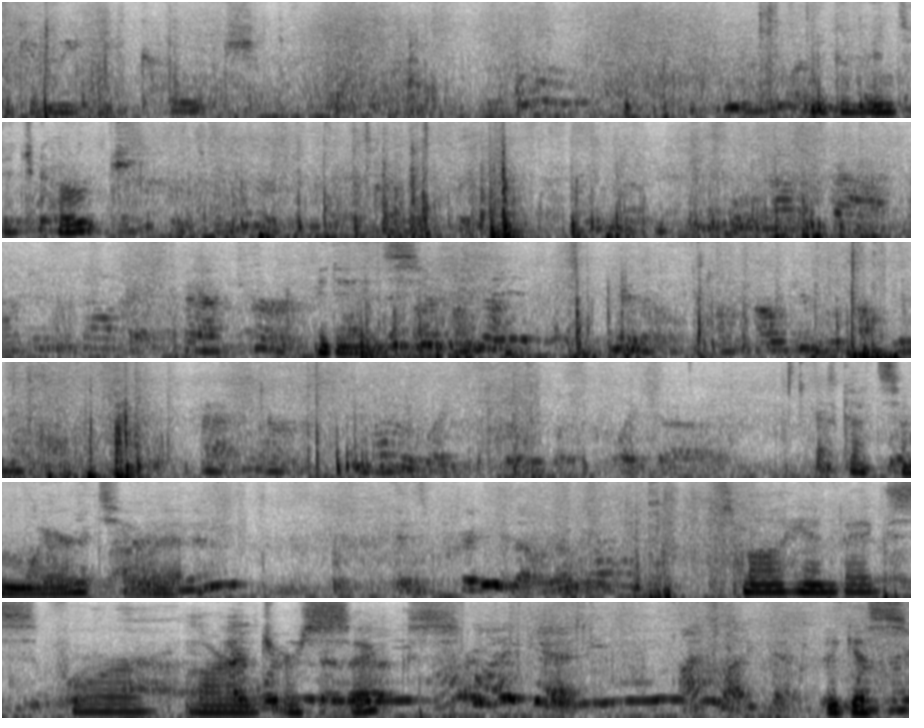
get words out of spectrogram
Look at my coach. Coach. It is. It's got some wear to it. Small handbags, four, large, or six. I guess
